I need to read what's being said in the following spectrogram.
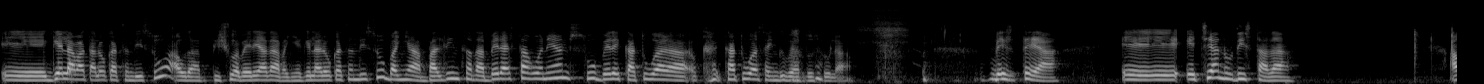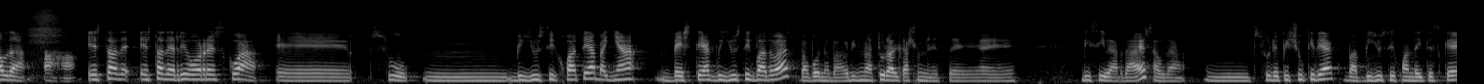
e, gela bat alokatzen dizu, hau da, pisua berea da, baina gela alokatzen dizu, baina baldintza da bera ez dagoenean, zu bere katua, katua zaindu behar duzula. Bestea, e, etxean nudista da. Hau da, ez da, de- ez da derrigorrezkoa e, zu mm, biluzik joatea, baina besteak biluzik badoaz, ba, bueno, ba, hori naturaltasunez e, bizi behar da, ez? Hau da, mm, zure pixukideak ba, biluzik joan daitezke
